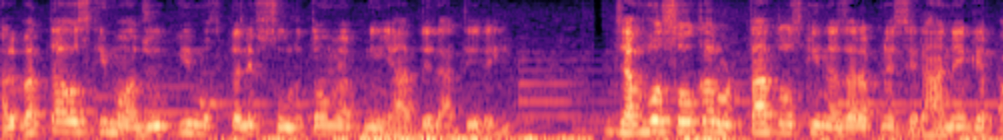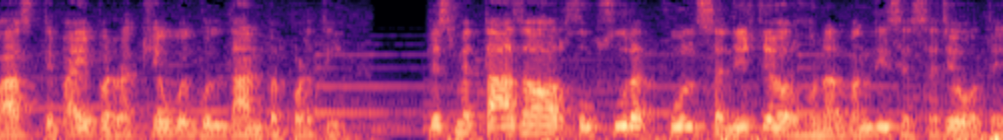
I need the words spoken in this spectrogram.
البتہ اس کی موجودگی مختلف صورتوں میں اپنی یاد دلاتی رہی۔ جب وہ سو کر اٹھتا تو اس کی نظر اپنے سرہانے کے پاس تپائی پر رکھے ہوئے گلدان پر پڑتی، جس میں تازہ اور خوبصورت پھول سلیقے اور ہنر مندی سے سجے ہوتے۔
